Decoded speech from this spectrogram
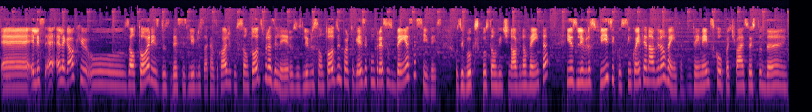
É, eles, é, é legal que os autores dos- desses livros da Casa do Código são todos brasileiros, os livros são todos em português e com preços bem acessíveis. Os e-books custam R$ 29,90 e os livros físicos R$ 59,90. Não tem nem desculpa, tipo, ah, sou estudante.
